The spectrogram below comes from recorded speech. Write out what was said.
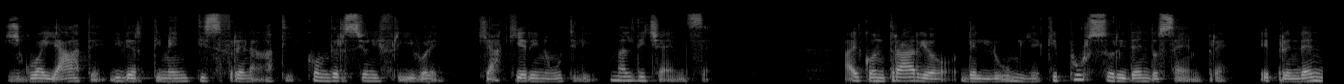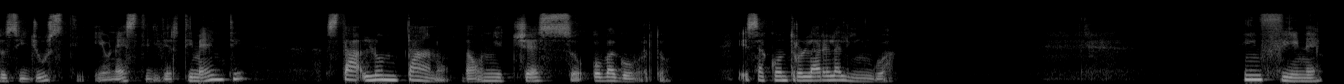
sguaiate, divertimenti sfrenati, conversioni frivole, chiacchiere inutili, maldicenze. Al contrario dell'umile che pur sorridendo sempre e prendendosi giusti e onesti divertimenti, sta lontano da ogni eccesso o bagordo e sa controllare la lingua. Infine,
